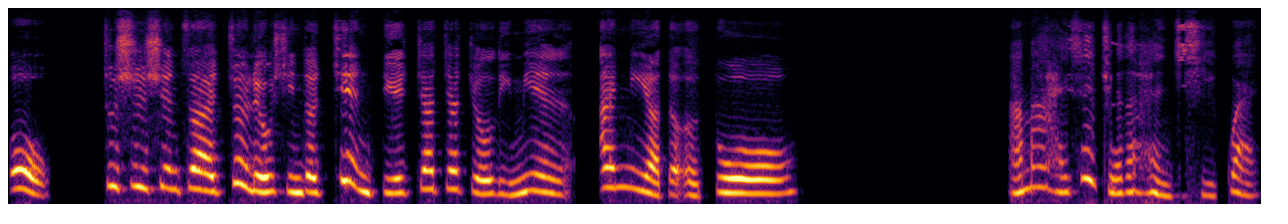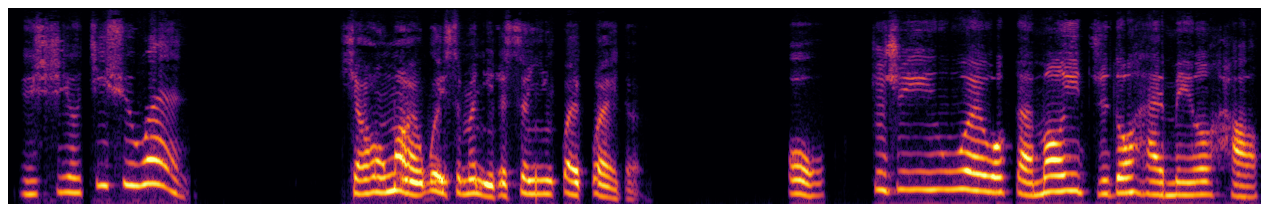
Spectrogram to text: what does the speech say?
哦，这是现在最流行的间谍家家酒里面安妮亚的耳朵。”阿妈还是觉得很奇怪，于是又继续问：“小红帽，为什么你的声音怪怪的？”“哦。”这是因为我感冒一直都还没有好，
